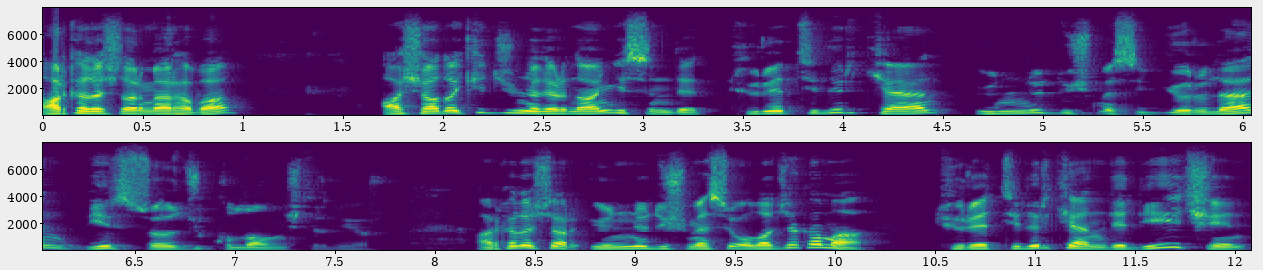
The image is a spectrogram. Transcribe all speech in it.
Arkadaşlar merhaba. Aşağıdaki cümlelerin hangisinde türetilirken ünlü düşmesi görülen bir sözcük kullanılmıştır diyor. Arkadaşlar ünlü düşmesi olacak ama türetilirken dediği için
